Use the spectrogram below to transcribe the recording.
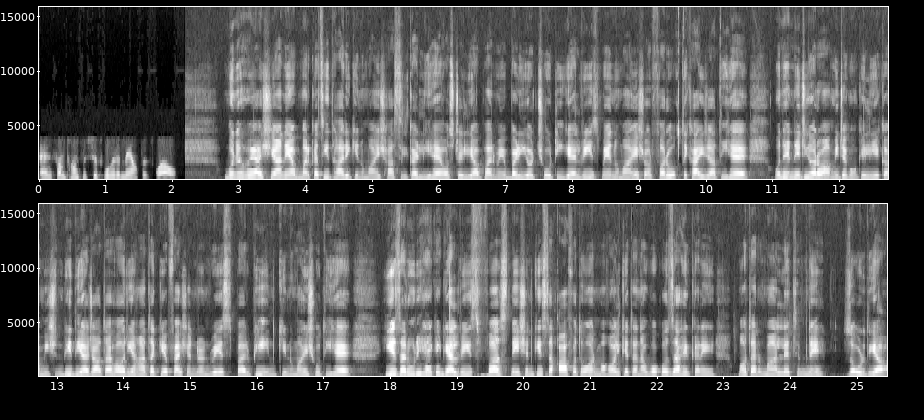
and sometimes it's just word of mouth as well. بنے ہوئے اشیاء نے اب مرکزی دھارے کی نمائش حاصل کر لی ہے۔ آسٹریلیا بھر میں بڑی اور چھوٹی گیلریز میں نمائش اور فروخت دکھائی جاتی ہے۔ انہیں نجی اور عوامی جگہوں کے لیے کمیشن بھی دیا جاتا ہے اور یہاں تک کہ فیشن رن ویز پر بھی ان کی نمائش ہوتی ہے۔ یہ ضروری ہے کہ گیلریز فرسٹ نیشن کی ثقافتوں اور ماحول کے تنوع کو ظاہر کریں۔ محترمہ لیتھم نے زور دیا۔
